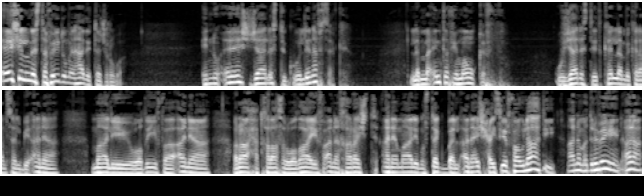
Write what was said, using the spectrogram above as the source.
إيش اللي نستفيده من هذه التجربة؟ إنه إيش جالس تقول لنفسك؟ لما أنت في موقف وجالس تتكلم بكلام سلبي أنا مالي وظيفة أنا راحت خلاص الوظائف أنا خرجت أنا مالي مستقبل أنا إيش حيصير في أولادي؟ أنا مدري فين أنا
